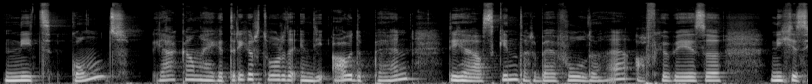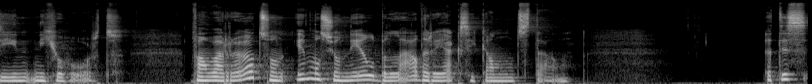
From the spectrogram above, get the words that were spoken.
niet komt, ja, kan hij getriggerd worden in die oude pijn die hij als kind daarbij voelde. Hè? Afgewezen, niet gezien, niet gehoord. Van waaruit zo'n emotioneel beladen reactie kan ontstaan. Het is,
